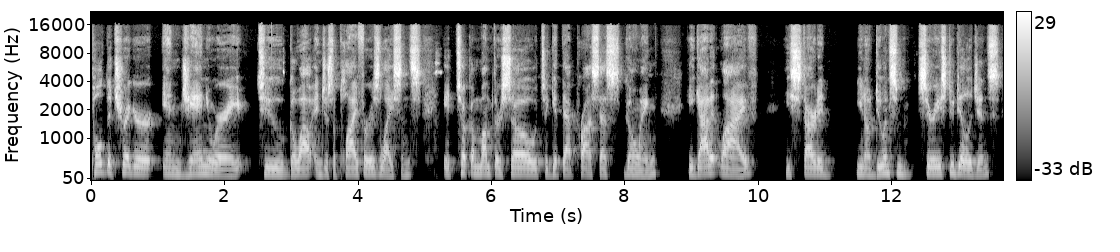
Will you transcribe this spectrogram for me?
pulled the trigger in January to go out and just apply for his license. It took a month or so to get that process going. He got it live. He started, you know, doing some serious due diligence.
